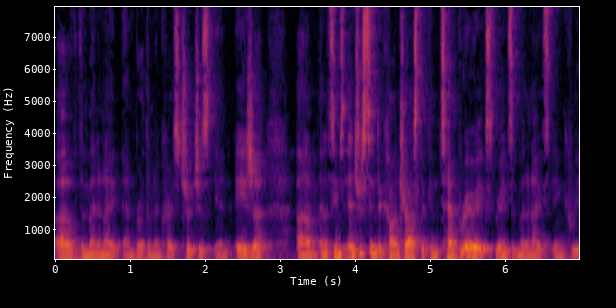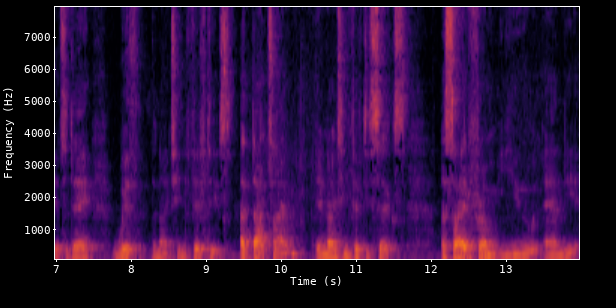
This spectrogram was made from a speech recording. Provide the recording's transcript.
of the Mennonite and Brethren in Christ churches in Asia. Um, and it seems interesting to contrast the contemporary experience of Mennonites in Korea today with the 1950s. At that time, in 1956, aside from you and the,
